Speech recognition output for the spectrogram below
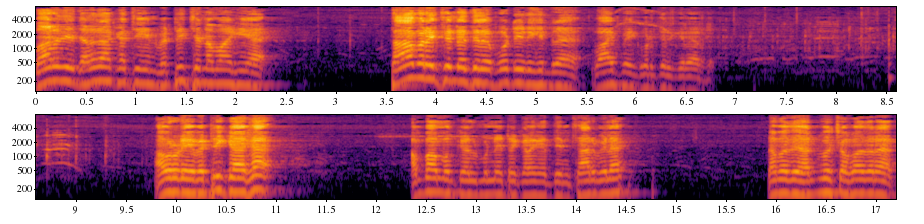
பாரதிய ஜனதா கட்சியின் வெற்றி சின்னமாகிய தாமரை சின்னத்தில் போட்டியிடுகின்ற வாய்ப்பை கொடுத்திருக்கிறார்கள். அவருடைய வெற்றிக்காக அம்மா மக்கள் முன்னேற்ற கழகத்தின் சார்பில் நமது அன்பு சகோதரர்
